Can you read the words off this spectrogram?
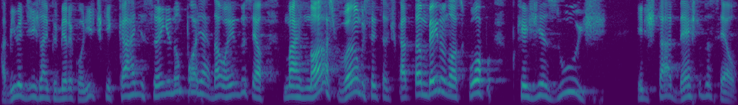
A Bíblia diz lá em 1 Coríntios que carne e sangue não pode herdar o reino do céu. Mas nós vamos ser santificados também no nosso corpo, porque Jesus ele está à destra do céu,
